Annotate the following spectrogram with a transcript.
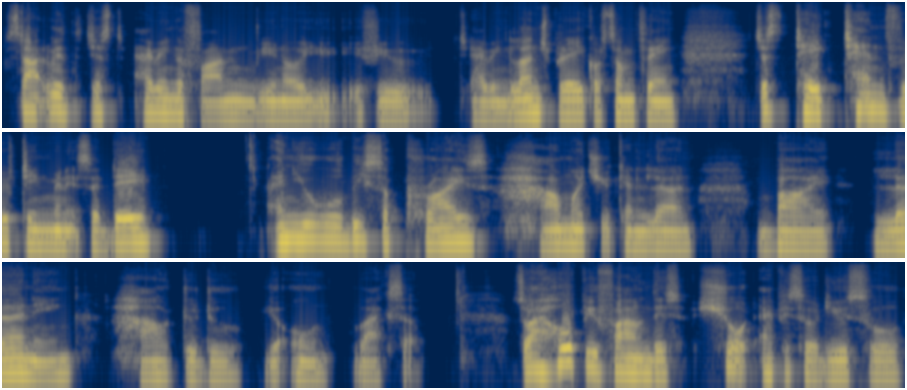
start with just having a fun, you know, you, if you having lunch break or something, just take 10 15 minutes a day and you will be surprised how much you can learn by learning how to do your own wax up. So I hope you found this short episode useful.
